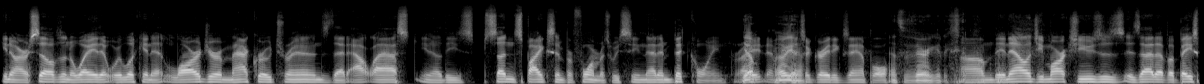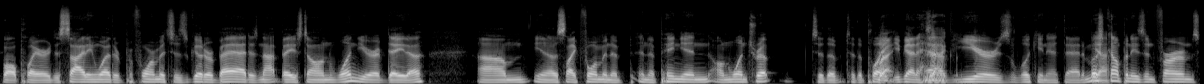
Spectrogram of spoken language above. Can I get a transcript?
you know, ourselves in a way that we're looking at larger macro trends that outlast, you know, these sudden spikes in performance. We've seen that in Bitcoin, right? I mean, Oh, yeah. that's a great example. That's a very good example. Um, the analogy Marks uses is that of a baseball player deciding whether performance is good or bad is not based on one year of data. Um, you know, it's like forming a, an opinion on one trip to the to the plate. Right, You've got to have exactly. years looking at that. And most Yeah. companies and firms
